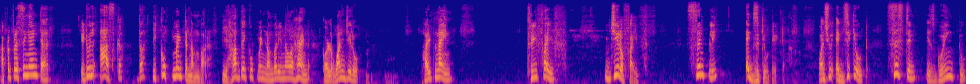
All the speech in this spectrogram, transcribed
After pressing enter, it will ask the equipment number. We have the equipment number in our hand called 1059 3505 simply execute it once you execute system is going to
